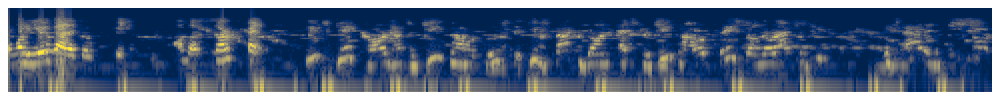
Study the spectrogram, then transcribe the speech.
And what are you gonna do? I'm a serpent. Each gate card has a G power boost that gives Bakugan extra G power based on their attributes. It's added the start.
